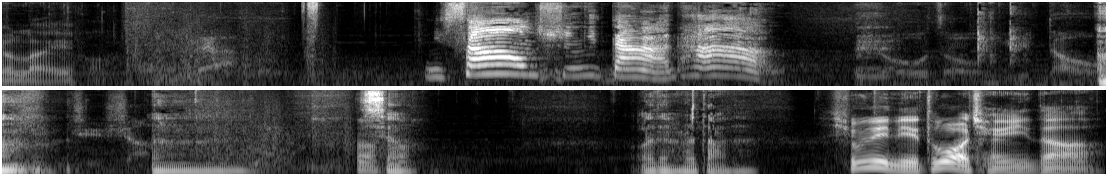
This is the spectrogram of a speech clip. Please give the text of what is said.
接来一发。你上去，你打他。嗯，行，我待会儿打他。兄弟，你多少钱一单？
